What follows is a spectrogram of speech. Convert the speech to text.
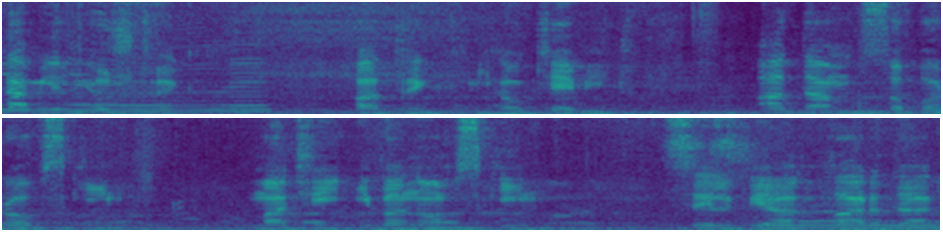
Kamil Juszczyk, Patryk Michałkiewicz, Adam Soborowski, Maciej Iwanowski, Sylwia Wardak,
